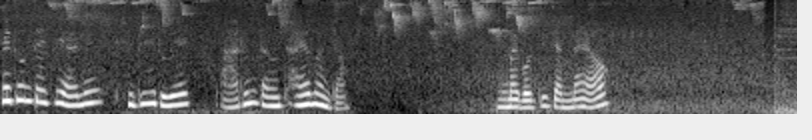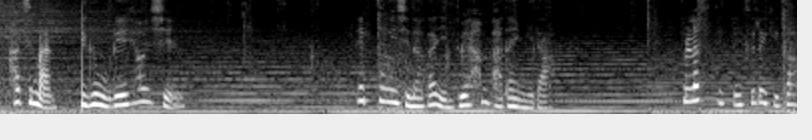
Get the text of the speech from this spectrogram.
훼손되지 않은 그대로의 아름다운 자연환경. 정말 멋지지 않나요? 하지만 지금 우리의 현실. 태풍이 지나간 인도의 한 바다입니다. 플라스틱 등 쓰레기가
